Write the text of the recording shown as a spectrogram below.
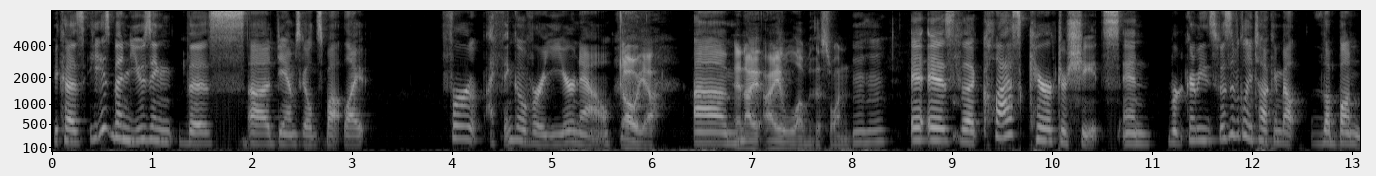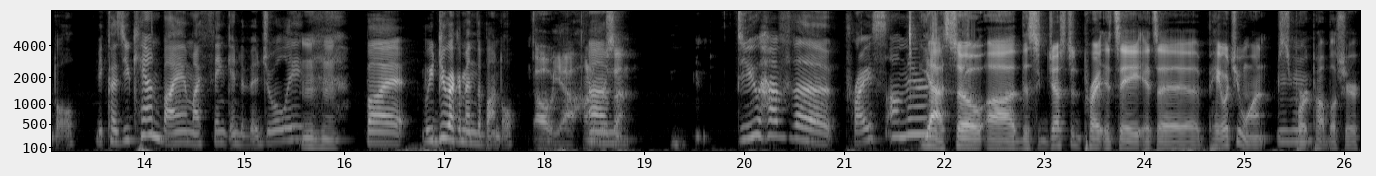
because he's been using this uh, DM's Guild spotlight for I think over a year now. oh yeah, Um, and I I love this one. hmm It is the class character sheets, and we're going to be specifically talking about the bundle because you can buy them, I think, individually, Mm-hmm. but we do recommend the bundle. Oh yeah, hundred Um, percent. Do you have the price on there? Yeah, so uh, the suggested price it's a it's a pay what you want Mm-hmm. support publisher.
